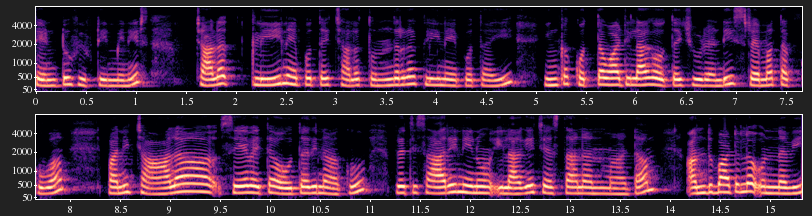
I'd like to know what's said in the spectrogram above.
టెన్ టు ఫిఫ్టీన్ మినిట్స్ చాలా క్లీన్ అయిపోతాయి చాలా తొందరగా క్లీన్ అయిపోతాయి. ఇంకా కొత్త వాటిలాగా అవుతాయి చూడండి శ్రమ తక్కువ. పని చాలా సేవ్ అయితే అవుతుంది నాకు. ప్రతిసారి నేను ఇలాగే చేస్తానన్నమాట. అందుబాటులో ఉన్నవి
